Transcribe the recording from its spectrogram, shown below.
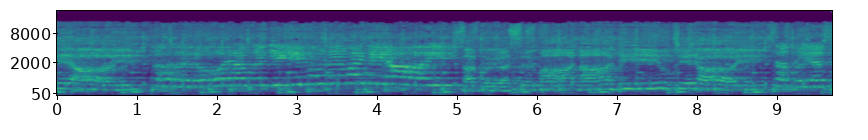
ਵਡਿਆਈ। ਕਰੋ ਰੱਬ ਦੀ ਹੁਣ ਵਡਿਆਈ। ਸਭ ਅਸਮਾਨਾਂ ਦੀ ਉਚਾਈ। ਸਭ ਅਸਮਾਨਾਂ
